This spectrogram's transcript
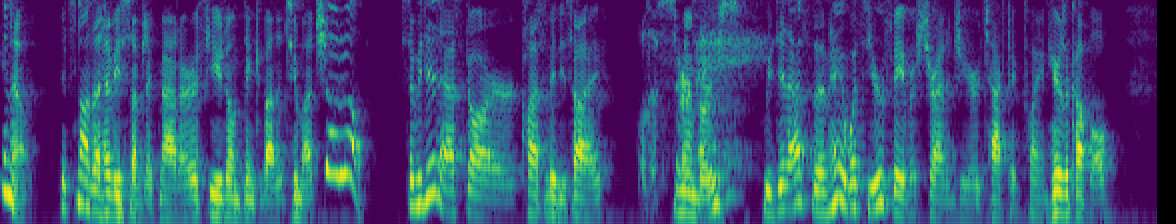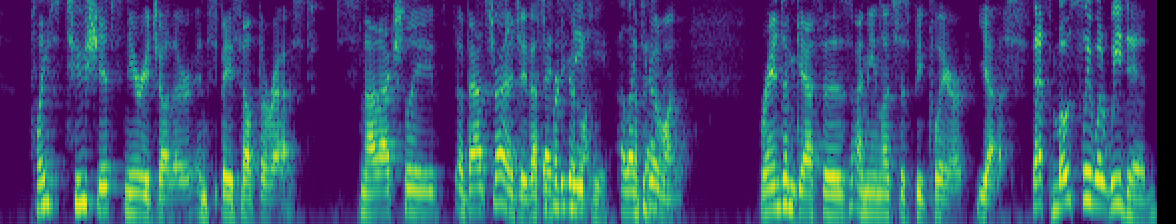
You know, it's not a heavy subject matter if you don't think about it too much. Not at all. So we did ask our class of 80s high Oh, the survey. members, we did ask them, hey, what's your favorite strategy or tactic plan? Here's a couple. Place two ships near each other and space out the rest. It's not actually a bad strategy. That's, a That's pretty good sneaky. one. I like That's a good one. Random guesses. I mean, let's just be clear. Yes. That's mostly what we did.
